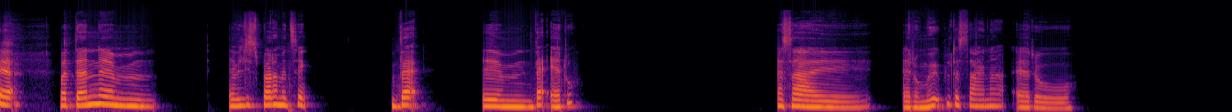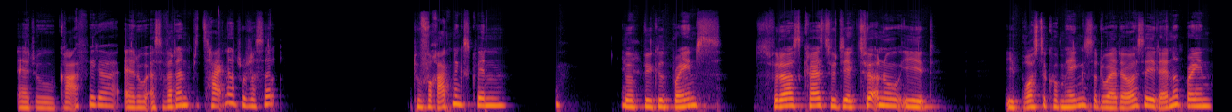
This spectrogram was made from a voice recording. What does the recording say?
ja. Hvordan, øhm, jeg vil lige spørge dig om en ting. Hvad, øhm, hvad er du? Altså, øh, er du møbeldesigner? Er du, er du grafiker? Er du, altså, hvordan betegner du dig selv? Du er forretningskvinde. Du har bygget brains du er selvfølgelig også kreativ direktør nu i et i Broste Copenhagen, så du er det også i et andet brand.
